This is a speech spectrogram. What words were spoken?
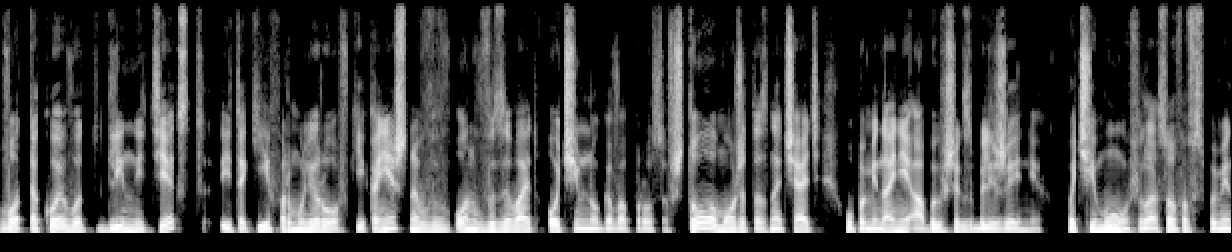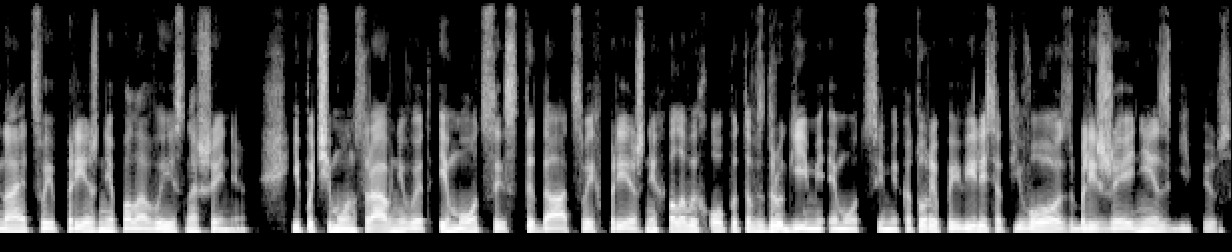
Вот такой вот длинный текст и такие формулировки. Конечно, он вызывает очень много вопросов. Что может означать упоминание о бывших сближениях? Почему философов вспоминает свои прежние половые сношения? И почему он сравнивает эмоции стыда от своих прежних половых опытов с другими эмоциями, которые появились от его сближения с Гиппиус?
